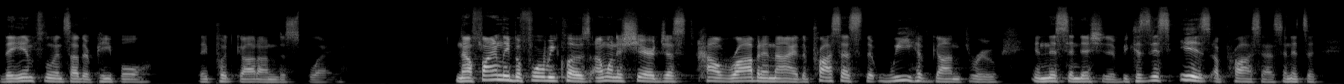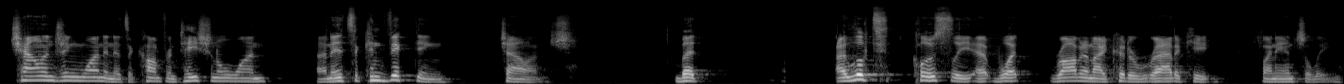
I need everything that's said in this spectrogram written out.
They influence other people, they put God on display. Now, finally, before we close, I want to share just how Robin and I, the process that we have gone through in this initiative, because this is a process and it's a challenging one and it's a confrontational one and it's a convicting challenge. But I looked closely at what Robin and I could eradicate financially.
